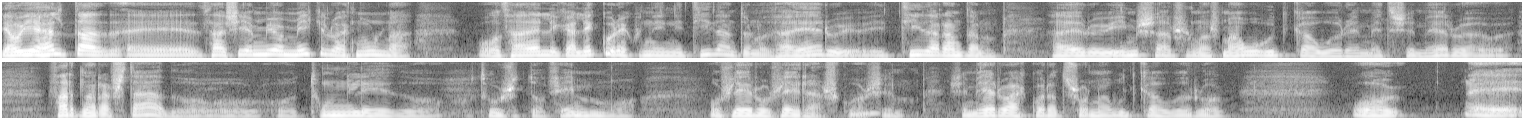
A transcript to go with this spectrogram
Já, ég held að e, það sé mjög mikilvægt núna og það er líka leggur einhvern veginn í tíðandunum, það eru í tíðarandanum, það eru ymsar svona smá útgáfur einmitt sem eru farnar af stað og, og, og tunglið og 2005 og, og fleira og fleira sko sem, sem eru akkurat svona útgáfur og e,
